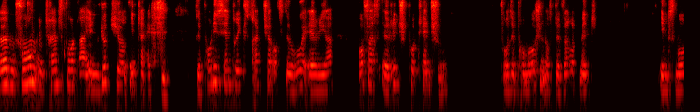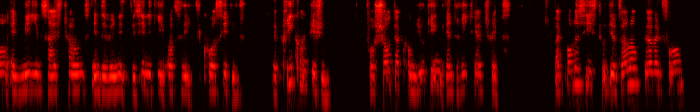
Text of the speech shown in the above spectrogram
urban form and transport are in mutual interaction. The polycentric structure of the Ruhr area offers a rich potential for the promotion of development in small and medium-sized towns in the vicinity of the core cities, a precondition for shorter commuting and retail trips. But policies to develop urban form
